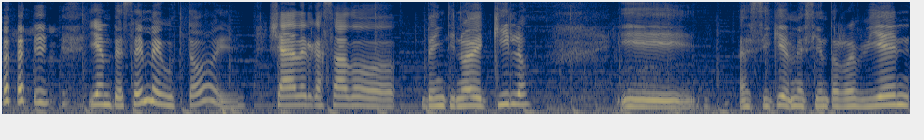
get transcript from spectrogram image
y, y empecé, me gustó y ya he adelgazado 29 kilos y así que me siento re bien.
